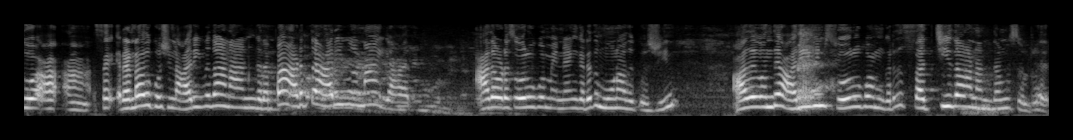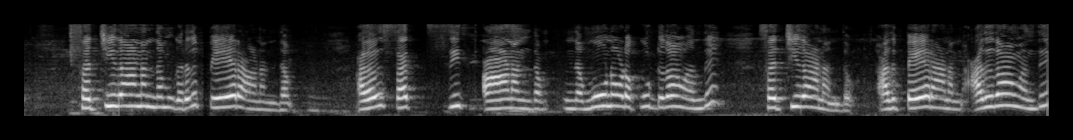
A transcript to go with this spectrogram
சொ ஆ- சரி, ரெண்டாவது கொஸ்டின் அறிவு தான் நான்ங்கிறப்ப அடுத்த அறிவுனா யார்? அதோட சொரூபம் என்னங்கிறது மூணாவது கொஸ்டின் அது வந்து அறிவின் சொரூபம்ங்கிறது சச்சிதானந்தம்னு சொல்கிறார் சச்சிதானந்தம்ங்கிறது பேரானந்தம். அதாவது சத் சித் ஆனந்தம். இந்த மூணோட கூட்டு தான் வந்து சச்சிதானந்தம். அது பேரானந்தம் அதுதான் வந்து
